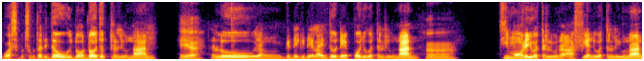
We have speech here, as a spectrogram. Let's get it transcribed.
gua sebut-sebut tadi tuh Widodo itu triliunan. iya Lalu yang gede-gede lain tuh Depo juga triliunan. heeh. Cimori juga triliunan, Avian juga triliunan.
